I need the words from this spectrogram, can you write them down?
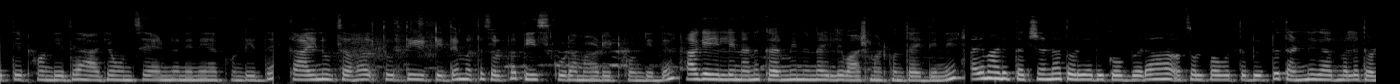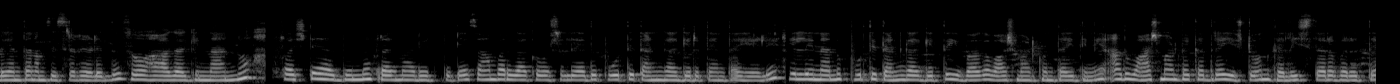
ಎತ್ತಿಟ್ಕೊಂಡಿದ್ದೆ. ಹಾಗೆ ಹುಣಸೆ ಹಣ್ಣು ನೆನೆ ಹಾಕ್ಕೊಂಡಿದ್ದೆ ಕಾಯಿನೂ ಸಹ ತುರ್ದಿ ಇಟ್ಟಿದ್ದೆ ಮತ್ತು ಸ್ವಲ್ಪ ಪೀಸ್ ಕೂಡ ಮಾಡಿ ಇಟ್ಕೊಂಡಿದ್ದೆ ಹಾಗೆ ಇಲ್ಲಿ ನಾನು ಕರ್ಮೀನನ್ನ ಇಲ್ಲಿ ವಾಶ್ ಮಾಡ್ಕೊತಾ ಇದ್ದೀನಿ. ಫ್ರೈ ಮಾಡಿದ ತಕ್ಷಣ ತೊಳೆಯೋದಕ್ಕೆ ಹೋಗ್ಬೇಡ. ಸ್ವಲ್ಪ ಹೊತ್ತು ಬಿಟ್ಟು ತಣ್ಣಗಾದ್ಮೇಲೆ ತೊಳೆ ಅಂತ ನಮ್ಮ ಸಿಸ್ಟರ್ ಹೇಳಿದ್ದು. ಸೊ ಹಾಗಾಗಿ ನಾನು ಫಸ್ಟೇ ಅದನ್ನು ಫ್ರೈ ಮಾಡಿ ಇಟ್ಬಿಟ್ಟೆ ಸಾಂಬಾರ್ಗೆ ಹಾಕುವಷ್ಟರಲ್ಲಿ ಅದು ಪೂರ್ತಿ ತಣ್ಣಗಾಗಿರುತ್ತೆ ಅಂತ ಹೇಳಿ. ಇಲ್ಲಿ ನಾನು ಪೂರ್ತಿ ತಣ್ಣಗಾಗಿತ್ತು. ಇವಾಗ ವಾಶ್ ಮಾಡ್ಕೊತಾ ಇದ್ದೀನಿ. ಅದು ವಾಶ್ ಮಾಡಬೇಕಾದ್ರೆ ಎಷ್ಟೊಂದು ಗಲೀಜ್ ಥರ ಬರುತ್ತೆ.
